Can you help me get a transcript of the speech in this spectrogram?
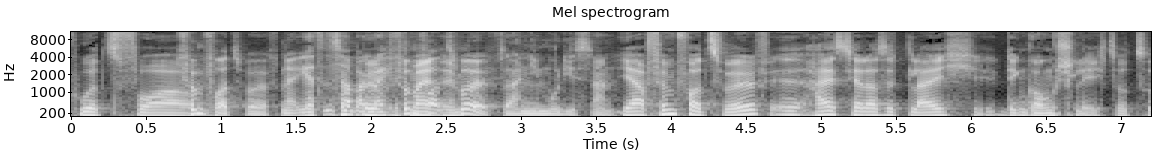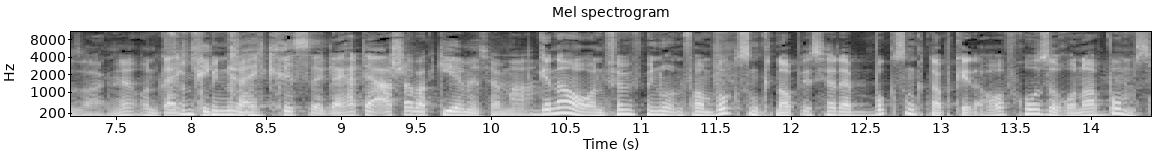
kurz vor. Fünf vor zwölf, ne? Jetzt ist aber Äh, gleich ich fünf vor zwölf, sagen die Muddis dann. Ja, fünf vor zwölf äh, heißt ja, dass es gleich den Gong schlägt, sozusagen. Ne? Und Gleich, fünf krieg, Minuten. gleich kriegst du, gleich hat der Arsch aber Kirmes, hör mal. Genau, und fünf Minuten vom Buchsenknopf ist ja der Buchsenknopf geht auf, Hose runter, Bums.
